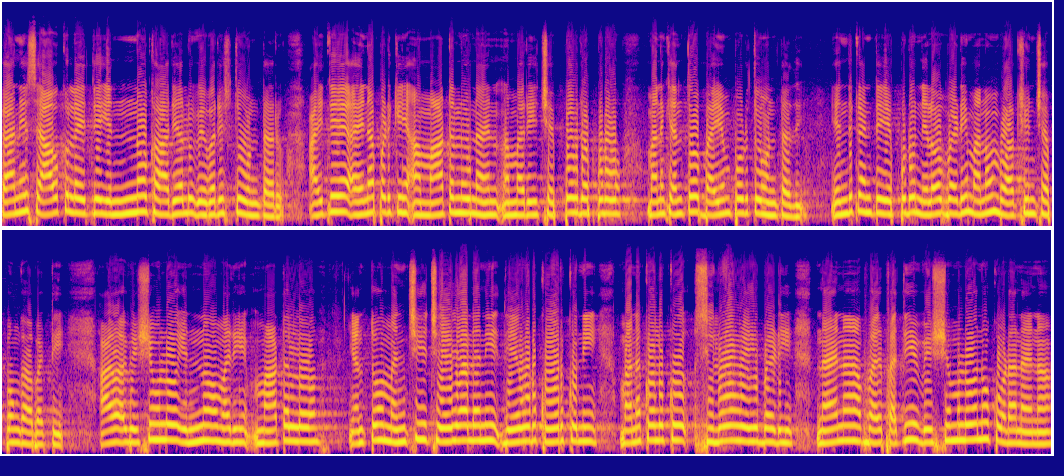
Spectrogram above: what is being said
కానీ సేవకులైతే ఎన్నో కార్యాలు వివరిస్తూ ఉంటారు. అయితే అయినప్పటికీ ఆ మాటలు మరి చెప్పేటప్పుడు మనకెంతో భయం పడుతూ ఉంటుంది. ఎందుకంటే ఎప్పుడు నిలవబడి మనం వాక్యం చెప్పం కాబట్టి. ఆ విషయంలో ఎన్నో మరి మాటల్లో ఎంతో మంచి చేయాలని దేవుడు కోరుకుని మన కొరకు సిలువ వేయబడి నాయన ప్రతి విషయంలోనూ కూడా నాయన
